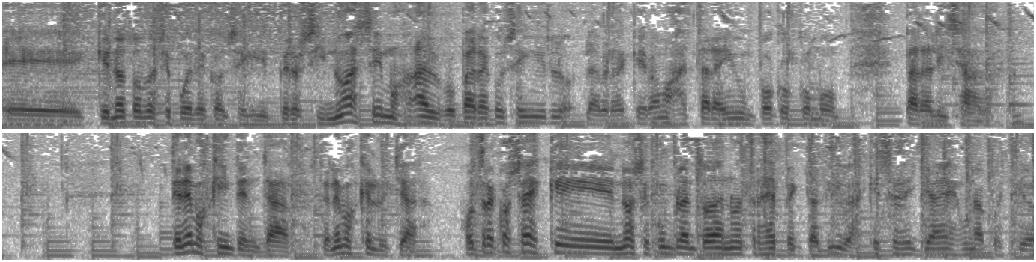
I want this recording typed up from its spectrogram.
eh, que no todo se puede conseguir. Pero si no hacemos algo para conseguirlo, la verdad que vamos a estar ahí un poco como paralizados. Tenemos que intentar, tenemos que luchar. Otra cosa es que no se cumplan todas nuestras expectativas, que eso ya es una cuestión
